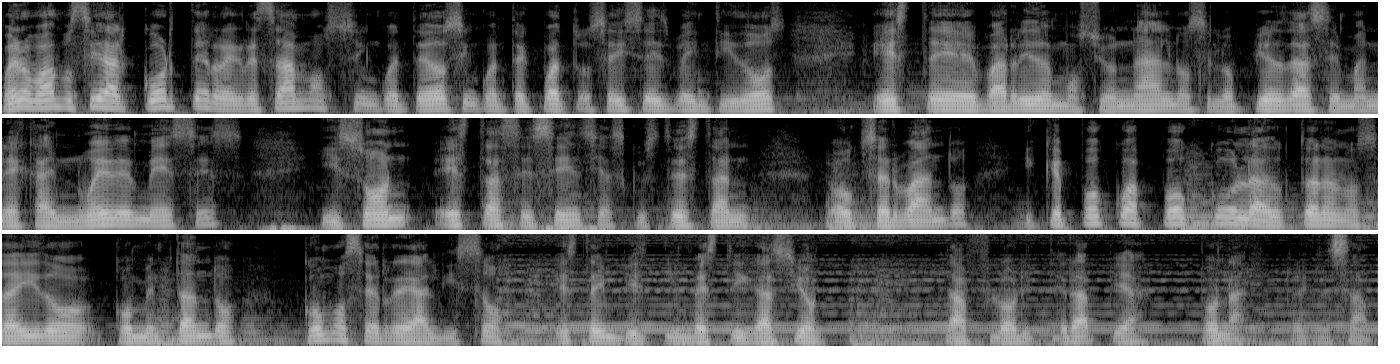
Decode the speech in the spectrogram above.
Bueno, vamos a ir al corte, regresamos 52 54 66 22. Este barrido emocional, no se lo pierda, se maneja en nueve meses y son estas esencias que ustedes están observando y que poco a poco la doctora nos ha ido comentando cómo se realizó esta investigación, la floriterapia tonal. Regresamos.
